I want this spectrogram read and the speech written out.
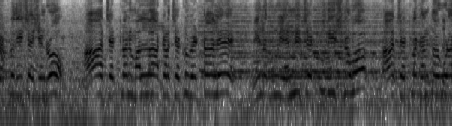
చెట్లు తీసేసిండ్రో ఆ చెట్లని మళ్ళా అక్కడ చెట్లు పెట్టాలి. వీళ్ళకు నువ్వు ఎన్ని చెట్లు తీసినావో ఆ చెట్లకంతా కూడా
